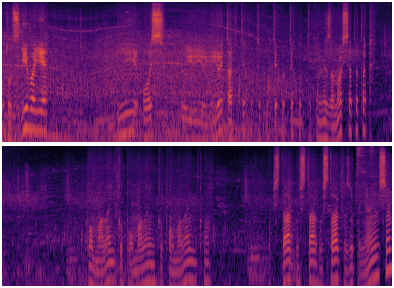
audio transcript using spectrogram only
Отут зліва є. І ось. Ой-ой-ой, так, тихо, тихо, тихо, тихо, тихо, не заносяте так. Помаленьку, помаленьку, помаленьку. Ось так, ось так, ось так. Зупиняємося.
